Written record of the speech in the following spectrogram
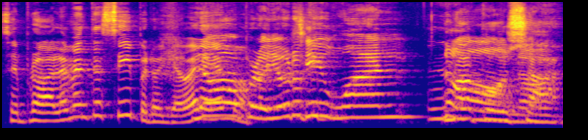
Se, probablemente sí, pero ya veremos. No, pero yo creo que igual No, una cosa.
